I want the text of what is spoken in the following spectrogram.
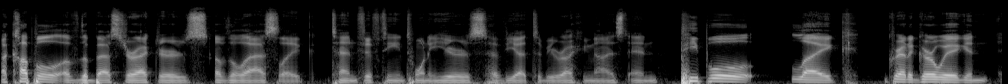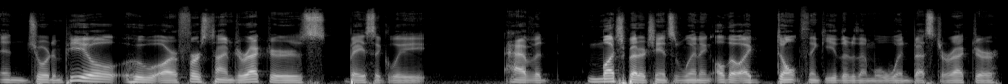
a couple of the best directors of the last like 10, 15, 20 years have yet to be recognized and people like Greta Gerwig and, and Jordan Peele who are first-time directors basically have a much better chance of winning although I don't think either of them will win best director.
